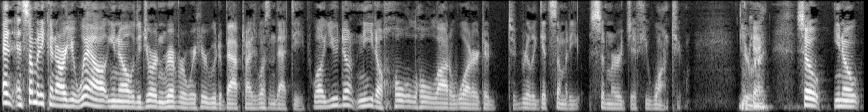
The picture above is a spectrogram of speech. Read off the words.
and, and somebody can argue, well, you know, the Jordan River where he would have baptized wasn't that deep. Well, you don't need a whole, whole lot of water to, to really get somebody submerged if you want to. You're okay? right. So, you know,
